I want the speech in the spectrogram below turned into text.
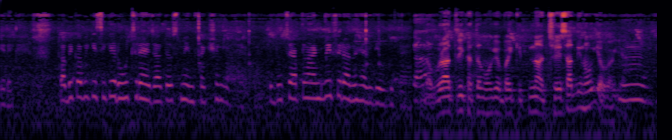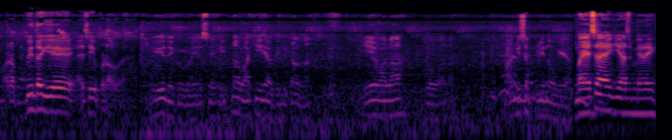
हैं कभी कभी किसी के रूट्स रह जाते उसमें इन्फेक्शन लग जाता है। तो दूसरा प्लांट भी फिर अनहेल्दी उगता है नवरात्रि खत्म हो गया भाई कितना? छह सात दिन हो गया होगा क्या? हम्म, और अभी तक ये ऐसे ही पड़ा हुआ है। ये देखो भाई ऐसे इतना बाकी है अभी निकालना। ये वाला वो वाला। बाकी सब क्लीन हो गया। भाई ऐसा है कि आज मेरा एक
